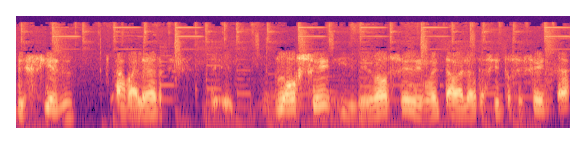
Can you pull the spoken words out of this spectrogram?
de 100 a valer 12 y de 12 de vuelta a valer 160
